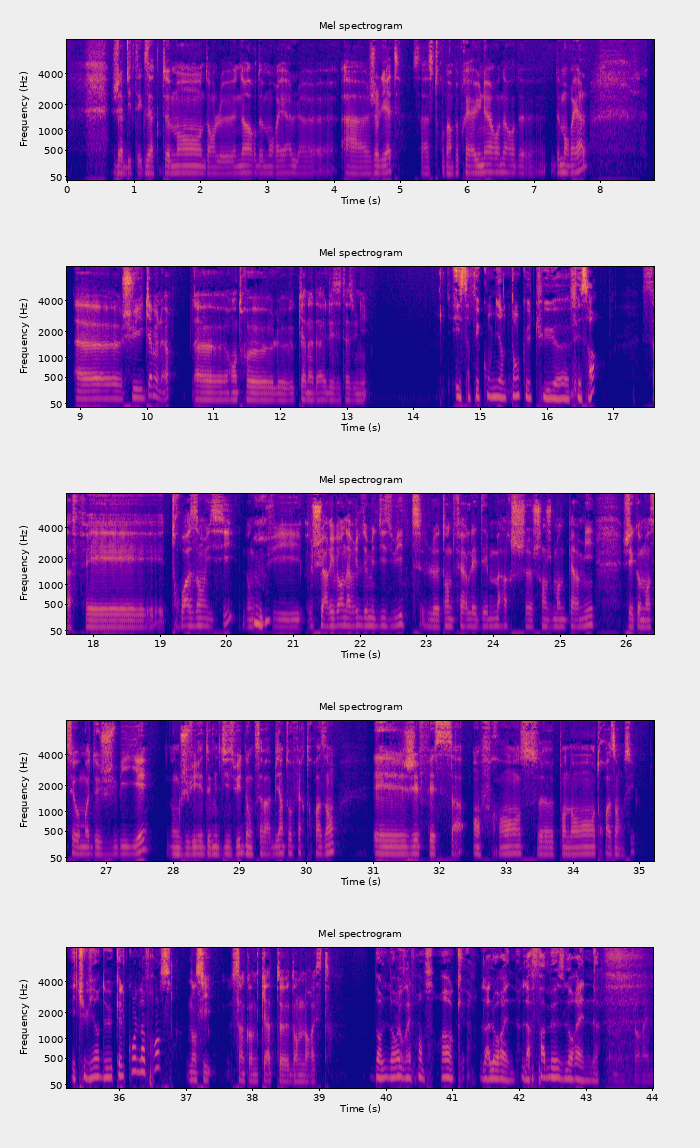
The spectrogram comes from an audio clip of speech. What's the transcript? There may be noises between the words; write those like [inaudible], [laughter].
J'habite exactement dans le nord de Montréal, euh, à Joliette. Ça se trouve à peu près à une heure au nord de, de Montréal. Euh, je suis camionneur euh, entre le Canada et les États-Unis. Et ça fait combien de temps que tu fais ça? Ça fait trois ans ici. Donc Mhm. depuis, je suis arrivé en avril 2018, le temps de faire les démarches, changement de permis. J'ai commencé au mois de juillet, donc juillet 2018, donc ça va bientôt faire trois ans. Et j'ai fait ça en France euh, pendant trois ans aussi. Et tu viens de quel coin de la France? Nancy, 54 euh, dans le nord-est. Dans le nord-est de la Lorraine. France. Ah ok, la Lorraine, la fameuse Lorraine. Lorraine.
